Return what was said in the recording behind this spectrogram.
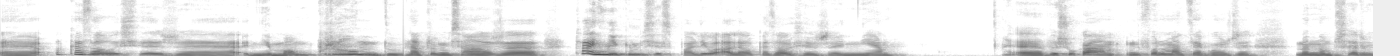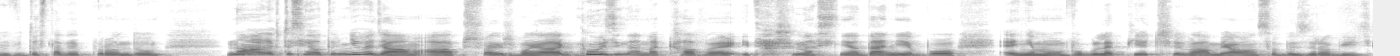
E, okazało się, że nie mam prądu. Najpierw myślałam, że czajnik mi się spalił, ale okazało się, że nie. E, wyszukałam informację jakąś, że będą przerwy w dostawie prądu. No, ale wcześniej o tym nie wiedziałam, a przyszła już moja godzina na kawę i też na śniadanie, bo e, nie mam w ogóle pieczywa. Miałam sobie zrobić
